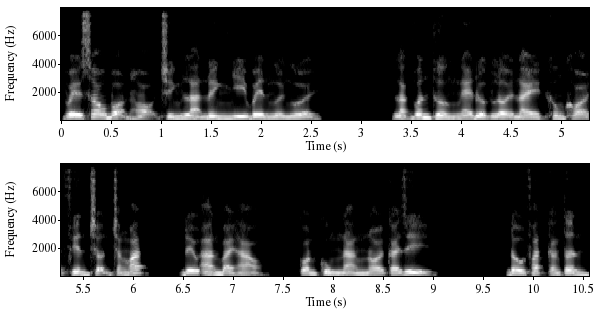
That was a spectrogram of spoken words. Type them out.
về sau bọn họ chính là Ninh Nhi bên người người. Lạc Vân thường nghe được lời này không khỏi phiên trận trắng mắt, đều an bài hảo, còn cùng nàng nói cái gì. Đầu phát càng tân,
